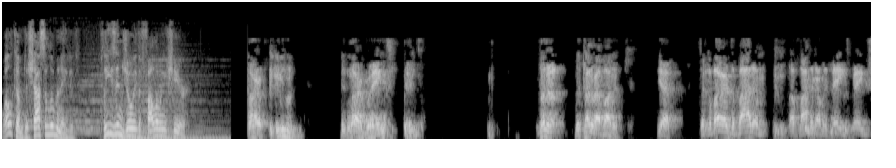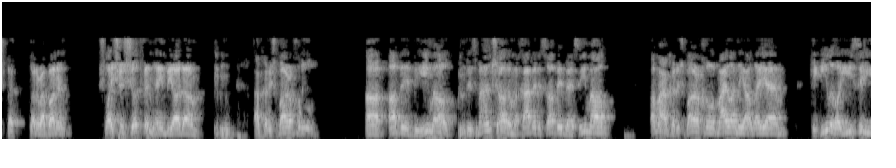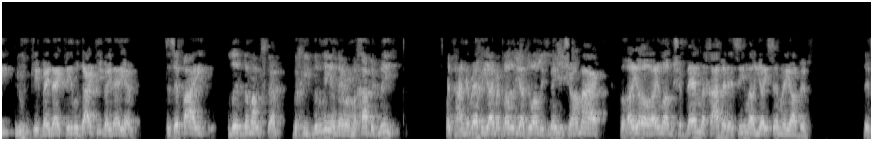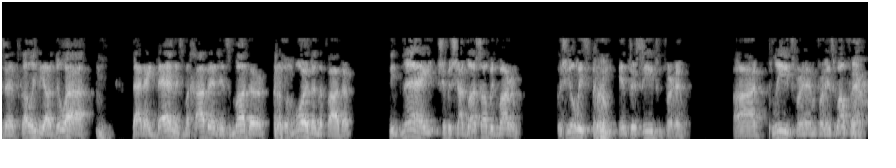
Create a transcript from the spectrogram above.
Welcome to Shas Illuminated. Please enjoy the following shir. the Gemara brings. Yeah. So the Gemara at the bottom of Lamed Amid Beis brings that Tana Rabbanan Shleisha Shutfin Hein Biyadam Baruch Hu uh, B'Esimal Amar Kadosh Baruch Hu, Mailani Aleim, Ki Ilu Hoyisi, Ki Beidei, Ki Ilu Darti Beideihem. It's as if I lived amongst them. B'chiduni, and they were Mechabit me. Tanya Rebbe, Yomer Pelu Yadu Alifnei Shamar, V'hoyo Oilam, Sheben Mechabit Esim Al Yosem Eyaviv. There's a Tkoli B'Yadua, that a Ben is Mechabit his mother more than the father. Because she always intercedes for him, uh, pleads for him for his welfare.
